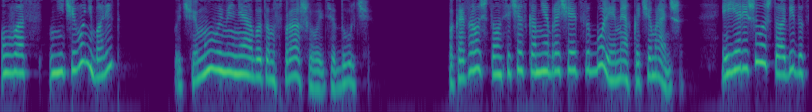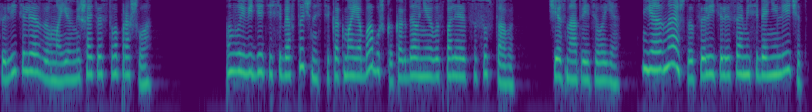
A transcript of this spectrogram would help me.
«У вас ничего не болит?» «Почему вы меня об этом спрашиваете, Дульче?» Показалось, что он сейчас ко мне обращается более мягко, чем раньше, и я решила, что обида целителя за мое вмешательство прошла. «Вы ведете себя в точности, как моя бабушка, когда у нее воспаляются суставы», — честно ответила я. «Я знаю, что целители сами себя не лечат,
